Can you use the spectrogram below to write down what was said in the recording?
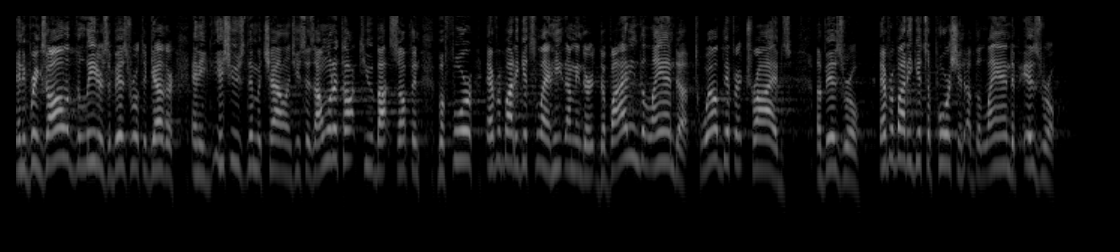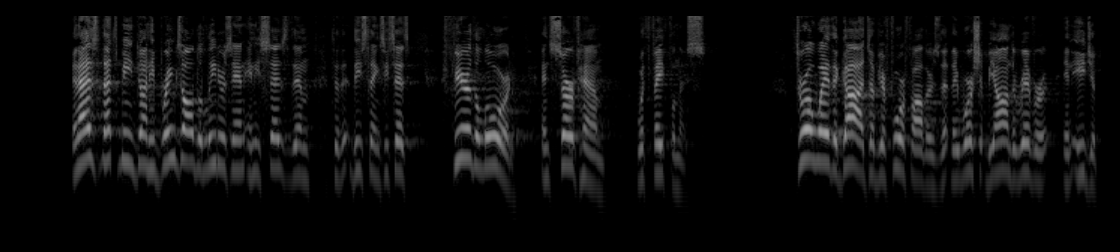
And he brings all of the leaders of Israel together and he issues them a challenge. He says, I want to talk to you about something before everybody gets land. He, I mean, they're dividing the land up 12 different tribes of Israel. Everybody gets a portion of the land of Israel. And as that's being done, he brings all the leaders in and he says them to the, these things. He says, Fear the Lord and serve him with faithfulness. Throw away the gods of your forefathers that they worship beyond the river in Egypt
